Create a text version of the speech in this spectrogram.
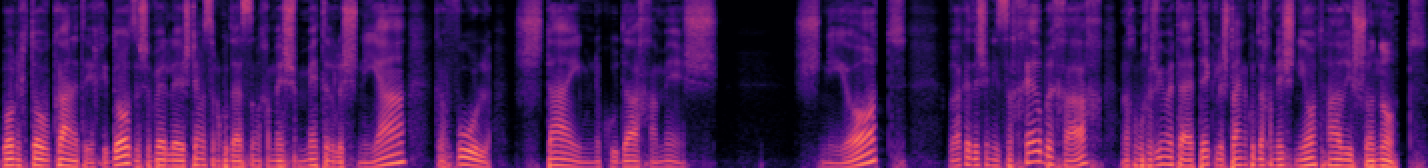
בואו נכתוב כאן את היחידות, זה שווה ל-12.25 מטר לשנייה, כפול 2.5 שניות, ורק כדי שניזכר בכך, אנחנו מחשבים את ההעתק ל-2.5 שניות הראשונות.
